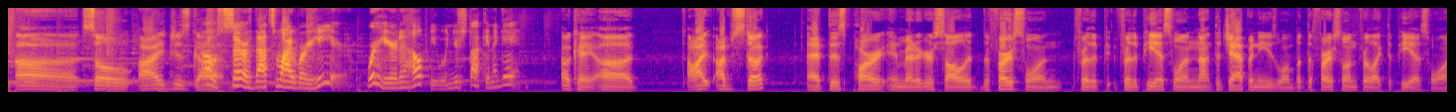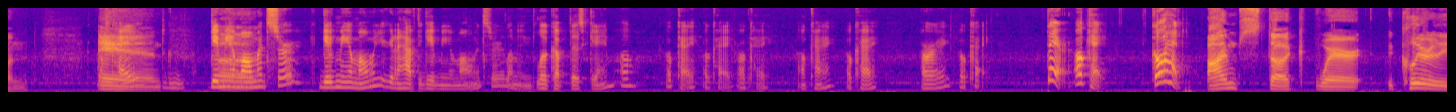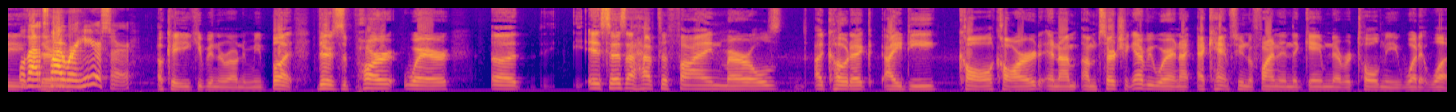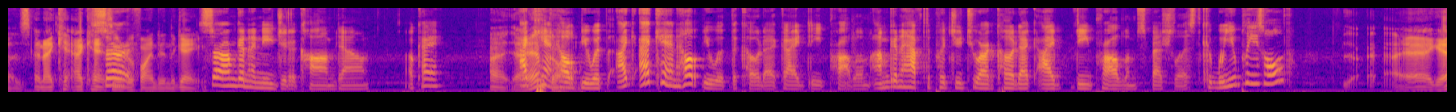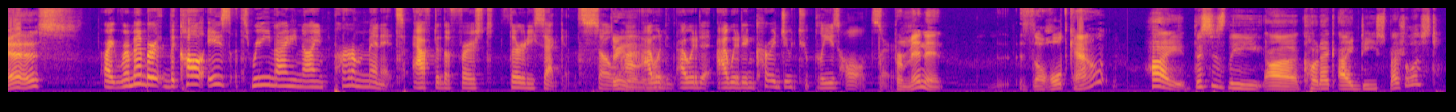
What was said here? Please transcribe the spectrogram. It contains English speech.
Uh, so I just got. Oh, sir, that's why we're here. We're here to help you when you're stuck in a game. okay. Uh, I I'm stuck at this part in Metal Gear Solid, the first one for the for the PS1, not the Japanese one, but the first one for like the PS1. Okay. And Give me a uh, moment, sir. Give me a moment. You're gonna have to give me a moment, sir. Let me look up this game. Oh, okay, okay, okay, okay, okay. All right, okay. There. Okay. Go ahead. I'm stuck where clearly. Well, that's why we're here, sir. okay, you keep interrupting me, but there's a part where uh, it says I have to find Meryl's a codec ID call card, and I'm I'm searching everywhere, and I, I can't seem to find it. And the game never told me what it was, and I can't I can't Sir. seem to find it in the game. Sir, I'm gonna need you to calm down. Okay. I, I am can't help you with I, I can't help you with the codec ID problem. I'm gonna have to put you to our codec ID problem specialist. C- Will you please hold? I, I guess. All right. Remember, the call is three ninety nine per minute after the first thirty seconds. So uh, I would I would I would encourage you to please hold, sir. Per minute, is the hold count? Hi, this is the uh, codec ID specialist.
